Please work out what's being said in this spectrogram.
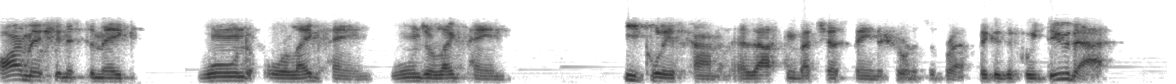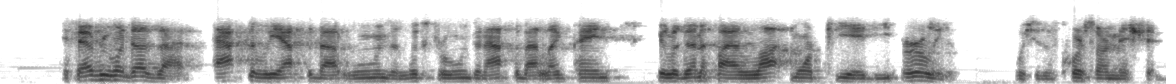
Our mission is to make wound or leg pain, wounds or leg pain, equally as common as asking about chest pain or shortness of breath. Because if we do that, if everyone does that, actively asks about wounds and looks for wounds and asks about leg pain, you'll identify a lot more PAD early, which is of course our mission.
